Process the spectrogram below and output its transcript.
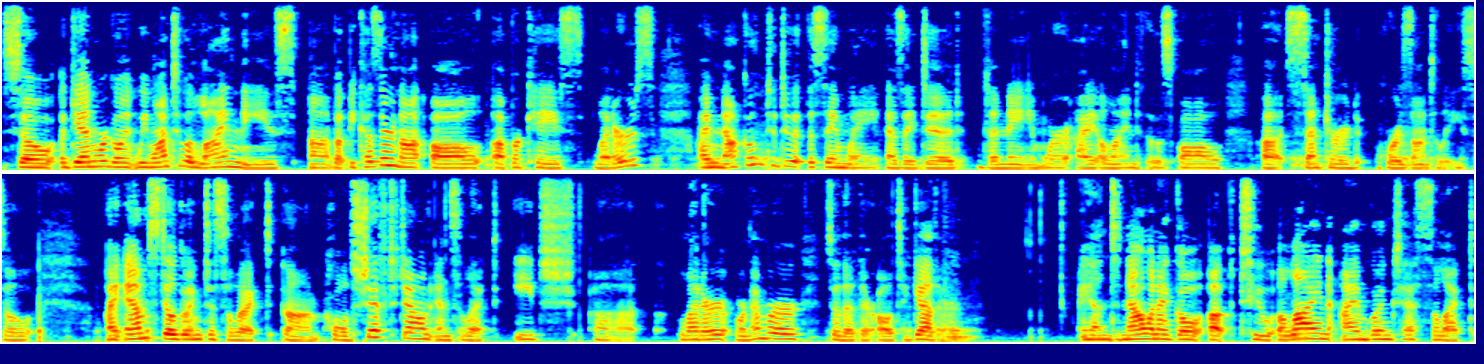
so again, we're going, we want to align these, uh, but because they're not all uppercase letters, I'm not going to do it the same way as I did the name where I aligned those all uh, centered horizontally. So I am still going to select, um, hold shift down and select each uh, letter or number so that they're all together. And now when I go up to align, I'm going to select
